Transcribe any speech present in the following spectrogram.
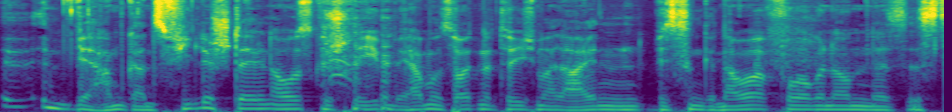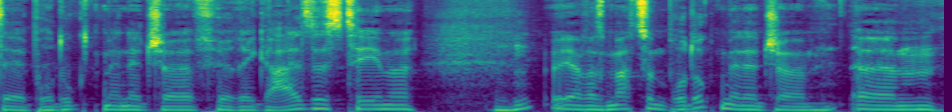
Wir haben ganz viele Stellen ausgeschrieben. Wir haben uns heute natürlich mal einen bisschen genauer vorgenommen. Das ist der Produktmanager für Regalsysteme. Mhm. Ja, was macht so ein Produktmanager? Ähm,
